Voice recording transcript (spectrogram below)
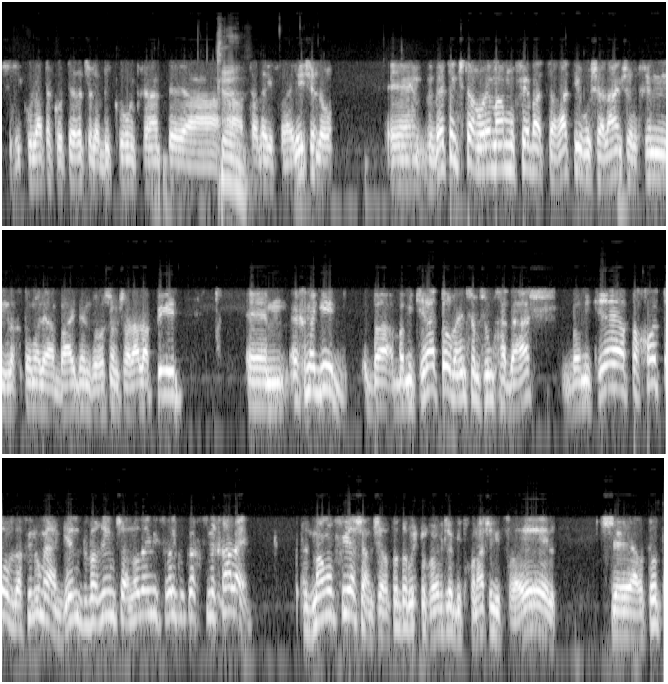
שהיא כולת הכותרת של הביקור מבחינת אה, כן. הצד הישראלי שלו. אה, ובעצם כשאתה רואה מה מופיע בהצהרת ירושלים שהולכים לחתום עליה ביידן וראש הממשלה לפיד, אה, איך נגיד, במקרה הטוב אין שם שום חדש, במקרה הפחות טוב זה אפילו מעגן דברים שאני לא יודע אם ישראל כל כך שמחה להם. אז מה מופיע שם? שארצות הברית מחויבת לביטחונה של ישראל, שארצות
